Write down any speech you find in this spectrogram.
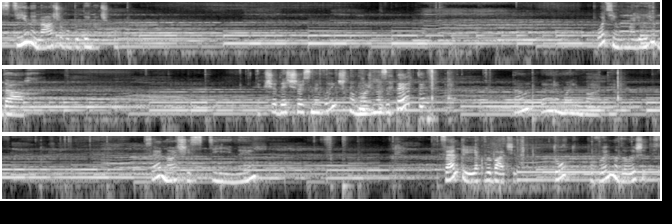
стіни нашого будиночку. Потім малюю дах. Якщо десь щось не вийшло, можна затерти та перемалювати. Це наші стіни. Центрі, як ви бачите, тут повинно залишитись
